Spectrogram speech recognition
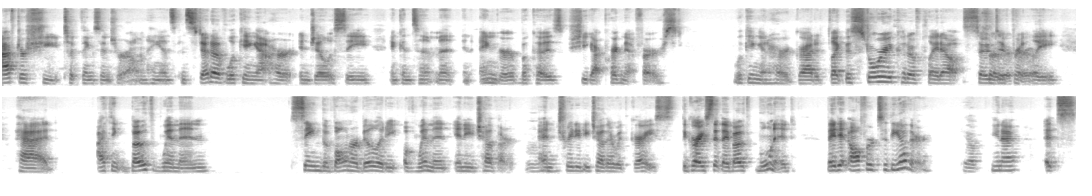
after she took things into her own hands, instead of looking at her in jealousy and contentment and anger because she got pregnant first, looking at her gratitude, like the story could have played out so, So different. differently had I think both women seen the vulnerability of women in each other Mhm. and treated each other with grace, the grace that they both wanted, they didn't offer to the other. Yep. You know, it's,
